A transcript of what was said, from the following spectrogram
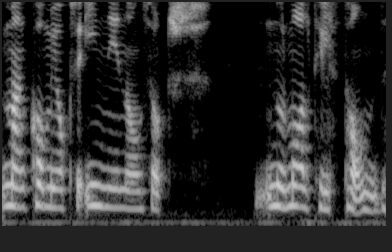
man kommer ju också in i någon sorts normaltillstånd.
